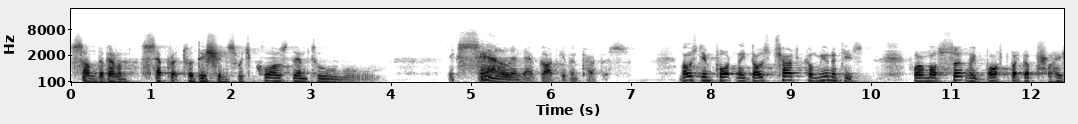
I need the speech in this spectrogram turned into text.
Some developed separate traditions which caused them to excel in their God given purpose. Most importantly, those church communities were most certainly bought by the price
